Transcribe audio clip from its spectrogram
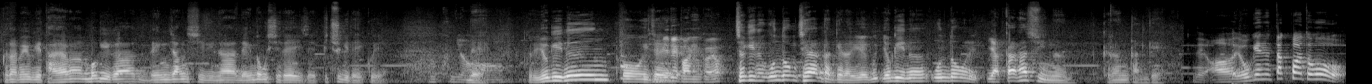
그다음에 여기 다양한 먹이가 냉장실이나 냉동실에 이제 비축이 돼 있고요. 그렇군요 네. 여기는 또 이제 비밀의 방인가요? 저기는 운동 제한 단계라 여기- 여기는 운동을 약간 할 수 있는 그런 단계. 네, 아 여기는 딱 봐도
